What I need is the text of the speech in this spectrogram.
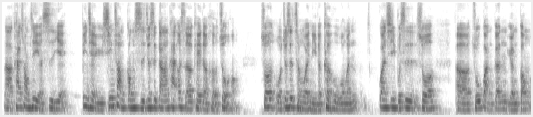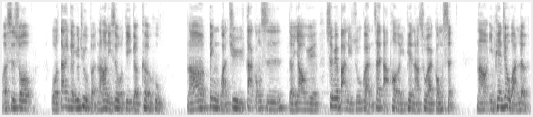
那开创自己的事业，并且与新创公司就是刚刚开二十二 K 的合作哈，说我就是成为你的客户，我们关系不是说呃主管跟员工，而是说我当一个 YouTube，然后你是我第一个客户，然后并婉拒大公司的邀约，顺便把女主管在打炮的影片拿出来公审，然后影片就完了，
